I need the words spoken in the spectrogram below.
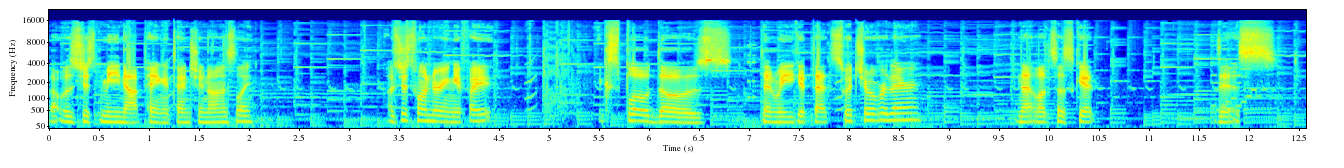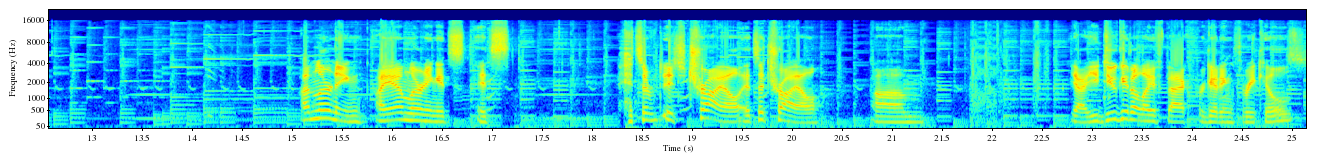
that was just me not paying attention, honestly. I was just wondering if I explode those, then we get that switch over there. And that lets us get this. I'm learning. I am learning. It's it's it's a it's trial. It's a trial. Um Yeah, you do get a life back for getting 3 kills.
